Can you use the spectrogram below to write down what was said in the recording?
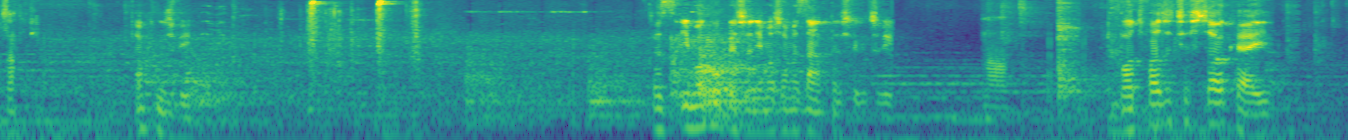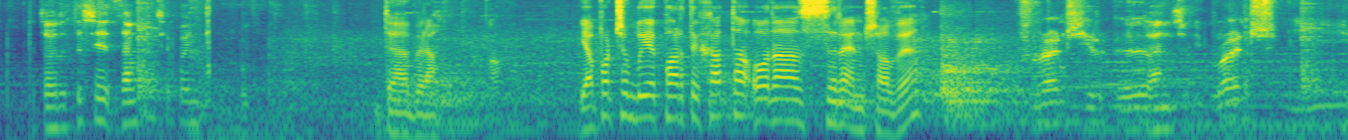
Zamknij. Zamknij drzwi. To jest imo głupie, że nie możemy zamknąć tych drzwi. No. Bo otworzyć jeszcze okej. Teoretycznie zamknąć się powinno. Dobra. No. Ja potrzebuję Party Hata oraz ręcza, wy? Wręcz i... y, Wręcz i- Wręcz i...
